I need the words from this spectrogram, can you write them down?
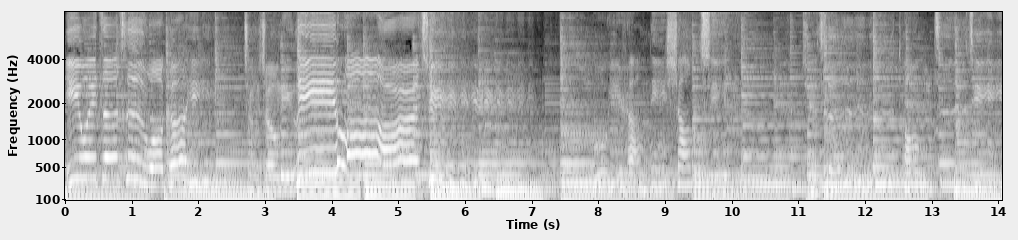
以为这次我可以承受你伤心，却刺痛自己。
